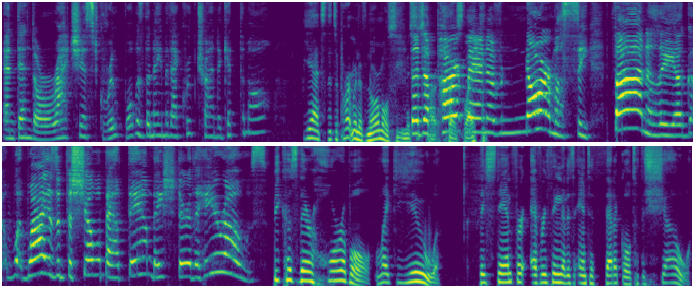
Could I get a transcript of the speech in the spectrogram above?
and then the righteous group. What was the name of that group trying to get them all? Yeah, it's the Department of Normalcy, Mrs. The Hart- Christlike. Department of Normalcy. Finally, a why isn't the show about them? They they're the heroes. Because they're horrible, like you. They stand for everything that is antithetical to the show.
